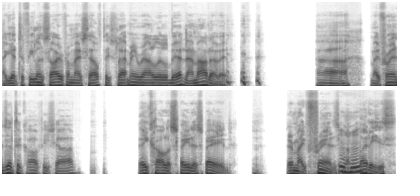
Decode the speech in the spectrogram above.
I get to feeling sorry for myself. They slap me around a little bit, and I'm out of it. Uh, my friends at the coffee shop, they call a spade a spade. They're my friends, my Mhm. buddies,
